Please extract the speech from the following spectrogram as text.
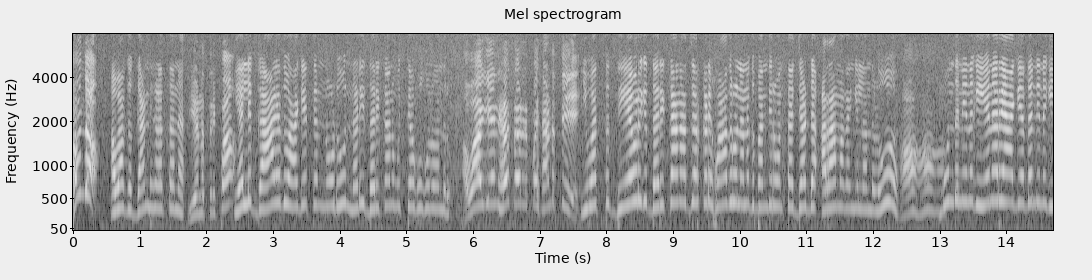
ಹೌದು? ಅವಾಗ ಗಂಡ ಹೇಳ್ತಾನ ಏನತ್ರಿಪ್ಪ? ಎಲ್ಲಿ ಗಾಯದು ಆಗೈತೆ ನೋಡು ನಡಿ ದರಿಕಾನ ಮುತ್ಯ ಹೋಗುನು ಅಂದ್ರು. ಅವಾಗ ಏನ್ ಹೇಳ್ತಾರಪ್ಪ ಹೆಂಡತಿ? ಇವತ್ತು ದೇವರಿಗೆ ದರಿಕಾನ ಅಜ್ಜರ್ ಕಡೆ ಹೋದ್ರು ನನಗೆ ಬಂದಿರುವಂತ ಜಡ್ ಆರಾಮಾಗಂಗಿಲ್ಲ ಅಂದಳು. ಮುಂದೆ ನಿನಗೆ ಏನಾರೇ ಆಗ್ಯದ ನಿನಗೆ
